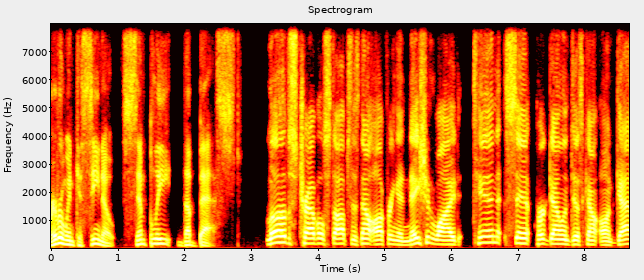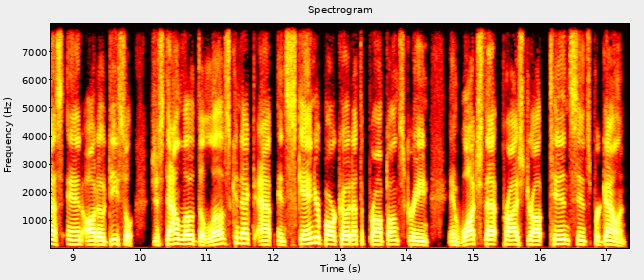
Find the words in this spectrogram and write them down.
Riverwind Casino, simply the best. Love's Travel Stops is now offering a nationwide 10 cent per gallon discount on gas and auto diesel. Just download the Love's Connect app and scan your barcode at the prompt on screen and watch that price drop 10 cents per gallon.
